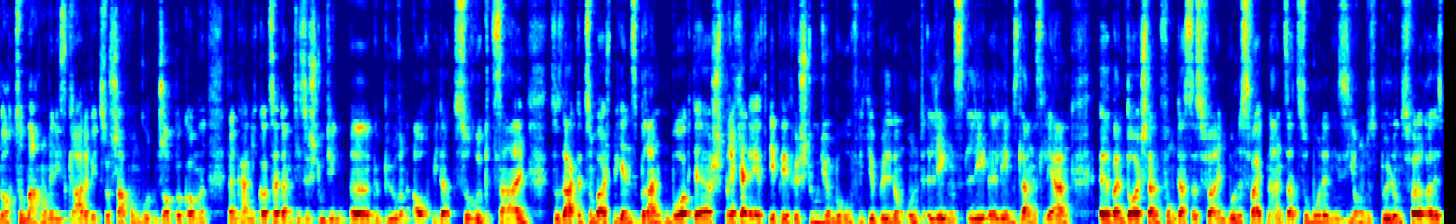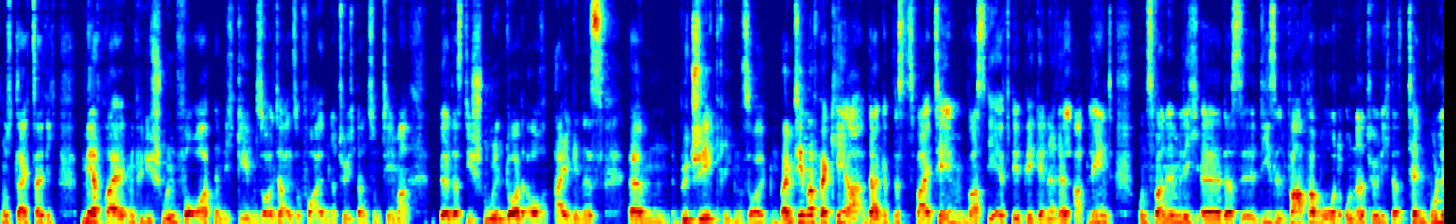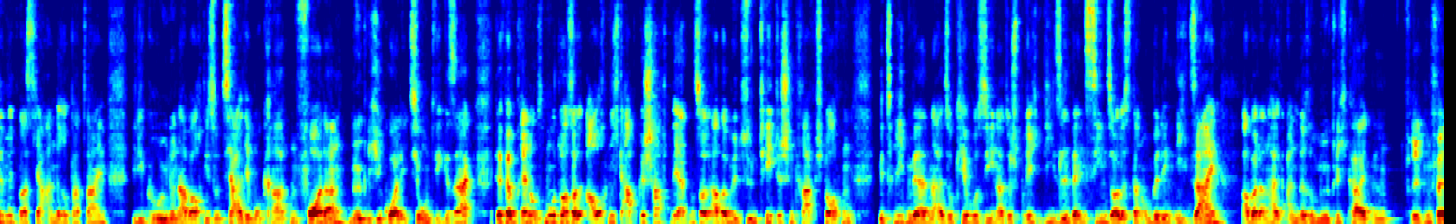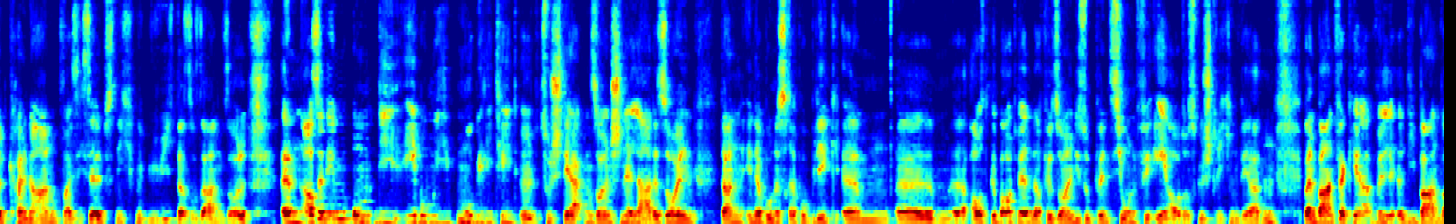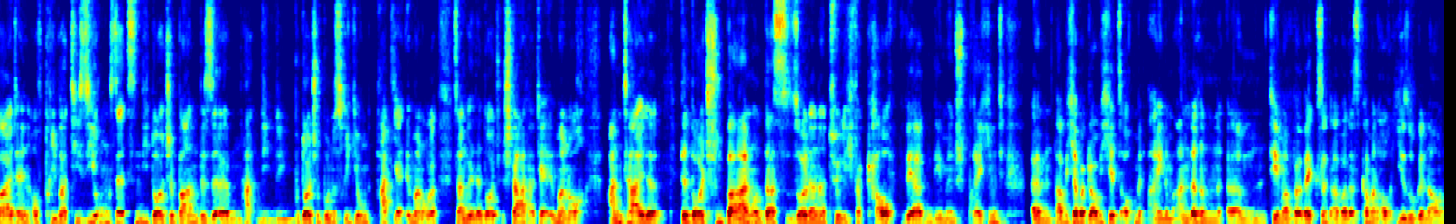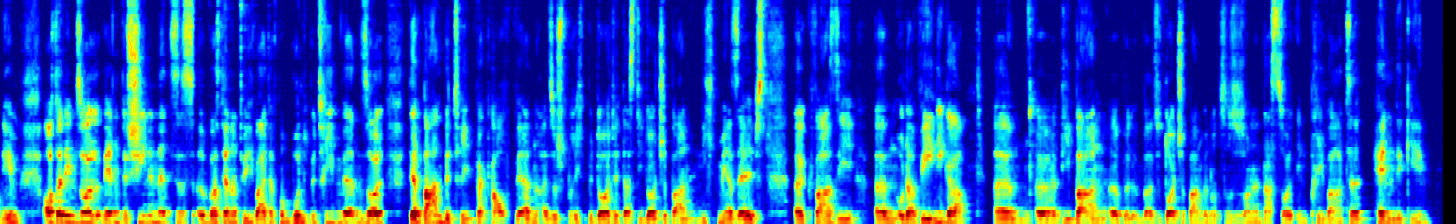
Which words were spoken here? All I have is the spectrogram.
noch zu machen. wenn ich es geradewegs so schaffe und einen guten Job bekomme, dann kann ich Gott sei Dank diese Studiengebühren äh, auch wieder zurückzahlen. So sagte zum Beispiel Jens Brandenburg, der Sprecher der FDP für Studium, berufliche Bildung und Lebens, le, äh, lebenslanges Lernen äh, beim Deutschlandfunk, dass es für einen bundesweiten Ansatz zur Modernisierung des Bildungsföderalismus gleichzeitig mehr Freiheiten für die Schulen vor Ort nämlich geben sollte. Also vor allem natürlich dann zum Thema, äh, dass die Schulen dort auch eigenes ähm, Budget kriegen sollten. Beim Thema Verkehr, da gibt es zwei Themen Themen, was die FDP generell ablehnt. Und zwar nämlich äh, das Dieselfahrverbot und natürlich das Tempolimit, was ja andere Parteien wie die Grünen, aber auch die Sozialdemokraten fordern. Mögliche Koalition, wie gesagt. Der Verbrennungsmotor soll auch nicht abgeschafft werden, soll aber mit synthetischen Kraftstoffen betrieben werden. Also Kerosin, also sprich Diesel, Benzin soll es dann unbedingt nicht sein aber dann halt andere Möglichkeiten. Frittenfett, keine Ahnung, weiß ich selbst nicht, wie ich das so sagen soll. Ähm, außerdem, um die E-Mobilität äh, zu stärken, sollen Schnellladesäulen dann in der Bundesrepublik ähm, ähm, äh, ausgebaut werden. Dafür sollen die Subventionen für E-Autos gestrichen werden. Beim Bahnverkehr will äh, die Bahn weiterhin auf Privatisierung setzen. Die Deutsche Bahn, äh, hat, die, die deutsche Bundesregierung hat ja immer noch, oder sagen wir, der deutsche Staat hat ja immer noch Anteile der Deutschen Bahn und das soll dann natürlich verkauft werden dementsprechend. Ähm, Habe ich aber, glaube ich, jetzt auch mit einem anderen ähm, Thema verwechselt, aber das kann man auch hier so genau nehmen. Außerdem soll während des Schienennetzes, äh, was ja natürlich weiter vom Bund betrieben werden soll, der Bahnbetrieb verkauft werden. Also sprich bedeutet, dass die Deutsche Bahn nicht mehr selbst äh, quasi ähm, oder weniger ähm, äh, die Bahn, äh, also Deutsche Bahn benutzen, sondern das soll in private Hände gehen.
